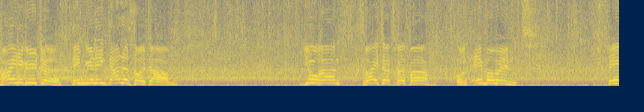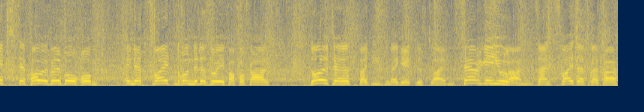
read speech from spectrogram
Meine Güte, dem gelingt alles heute Abend. Jurans zweiter Treffer und im Moment steht der VfL Bochum in der zweiten Runde des UEFA-Pokal. Sollte es bei diesem Ergebnis bleiben. Sergej Juran, sein zweiter Treffer.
